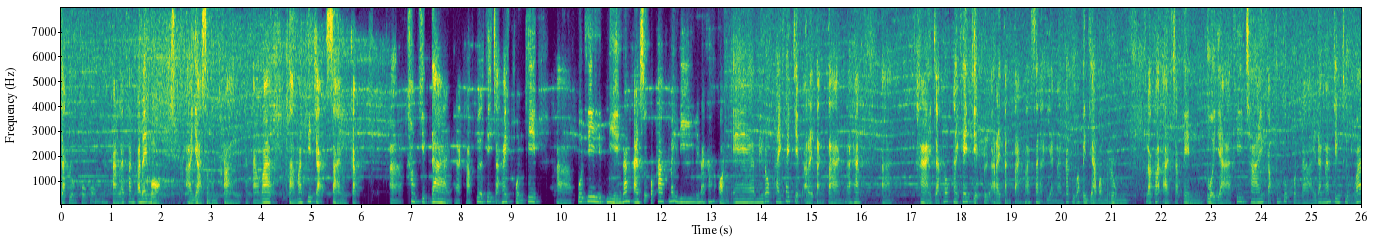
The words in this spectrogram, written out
จากหลวงปู่หงนะคะและท่านก็ได้บอกอายาสมุนไพรนะคะว่าสามารถที่จะใส่กับ อ่าข้าวทิพย์ได้นะครับ เพื่อที่จะให้คนที่ผู้ที่มีร่างกายสุขภาพไม่ดีนะคะอ่อนแอมีโรคภัยไข้เจ็บอะไรต่างๆนะคะหายจากโรคภัยไข้เจ็บหรืออะไรต่างๆ ลักษณะอย่างนั้นก็ถือว่าเป็นยาบำรุง แล้วก็อาจจะเป็นตัวยาที่ใช้กับทุกๆ คนได้ ดังนั้นจึงถือว่า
